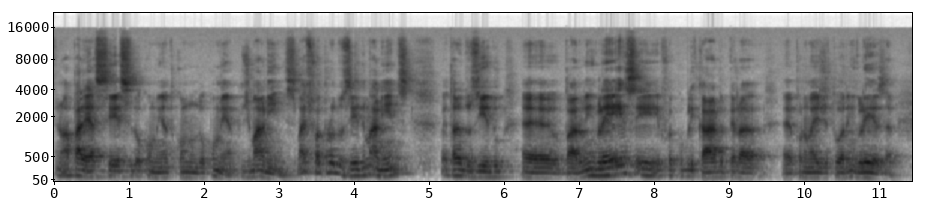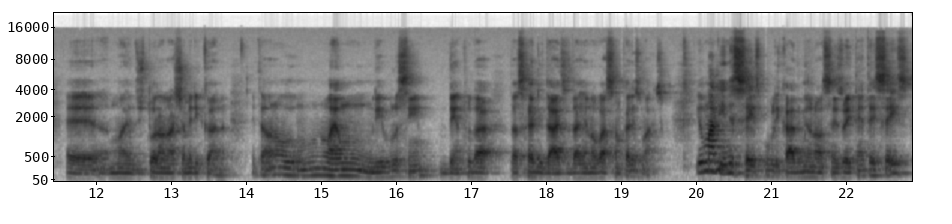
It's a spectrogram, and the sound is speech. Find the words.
e não aparece esse documento como um documento de Malines, mas foi produzido em Malines, foi traduzido é, para o inglês e foi publicado pela, é, por uma editora inglesa, é, uma editora norte-americana. Então não, não, é um livro assim dentro da, das realidades da renovação carismática. E o Malines 6, publicado em 1986,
